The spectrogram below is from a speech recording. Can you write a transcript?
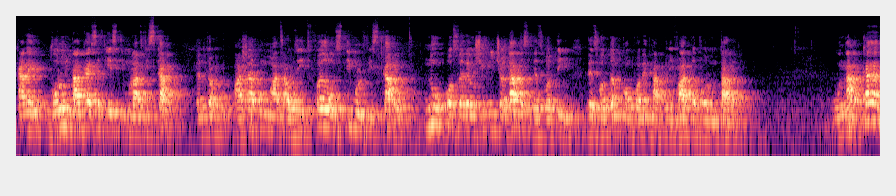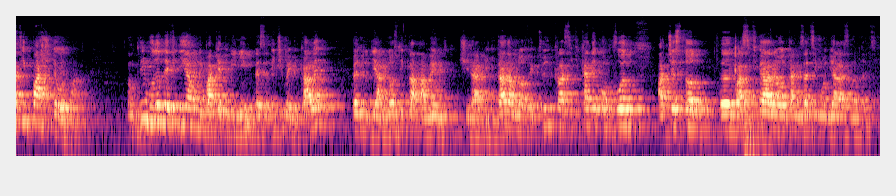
care, voluntar, care să fie stimulat fiscal. Pentru că, așa cum ați auzit, fără un stimul fiscal, nu o să reușim niciodată să dezvoltăm, dezvoltăm componenta privată voluntară. Un alt, care ar fi pașii de urmat? În primul rând, definirea unui pachet minim de servicii medicale pentru diagnostic, tratament și reabilitarea unor afecțiuni clasificate conform acestor uh, clasificări ale Organizației Mondiale a Sănătății.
